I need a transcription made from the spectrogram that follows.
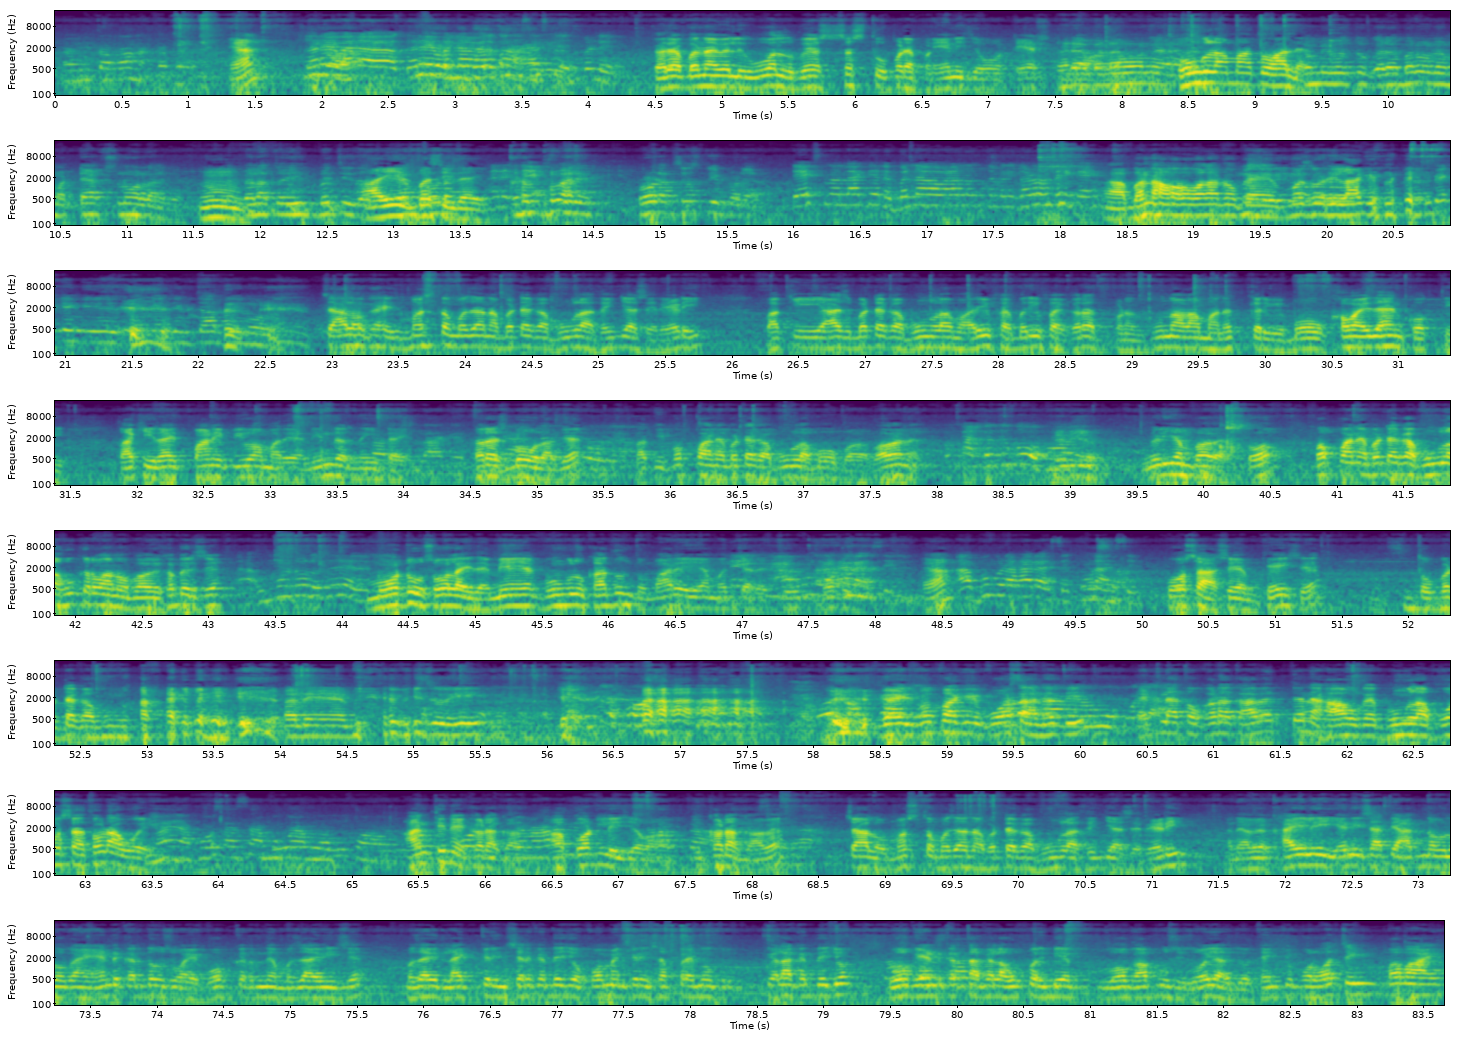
હે? ઘરે બના- ઘરે બનાવેલું બધું સસ્તું જ પડે. ઘરે બનાવેલી ઓલ વેસ્ટ સસ્તું પડે પણ એની જેવો ટેસ્ટ ઘરે બનાવો ને ભૂંગળામાં તો હાલે. ગમે વસ્તુ ઘરે બનાવો ને એમાં ટેક્સ ન લાગે. પેલા તો ઈ બચી જાય. હા, ઈ બચી જાય. તમારી પ્રોડક્ટ સસ્તી પડે. ટેક્સ ન લાગે ને બનાવવા વાળાનું તમે ગણો નહીં કઈ. હા બનાવવા વાળાનો કઈ મજૂરી લાગે ને પેકિંગ પેકેજિંગ ચાર્જ નો ચાલો ગાઈસ મસ્ત મજાના બટાકા ભૂંગળા થઈ ગયા છે રેડી બાકી આજ બટાકા ભૂંગળામાં હરીફાઈ બરીફાઈ કરત પણ ઉનાળામાં નથી કરવી. બહુ ખવાઈ જાય ને કોકથી. આખી રાત પાણી પીવામાં રહે, નીંદર નહીં થાય. તરસ બહુ લાગે. બાકી પપ્પાને બટાકા ભૂંગળા બહુ ભાવે ભાવે ને? મીડિયમ ભાવે. તો પપ્પાને બટાકા ભૂંગળા શું કરવાનો ભાવે, ખબર છે? મોઢું સોલાઈ જાય. મેં એક ભૂંગળું ખાધું ને તો મારે એમ અત્યારે છે. હે? પોસા છે એમ કહે છે. તો બટાકા ભૂંગળા અને બીજું એ ગાઈસ પપ્પા કે પોસા નથી. એટલા તો કડક આવે જ ને. હાવ કઈ ભૂંગળા પોસા થોડા હોય. આનથી નહીં કડક આવે. આ પોટલી જેવા કડક આવે. ચાલો મસ્ત મજાના બટેકા ભૂંગળા થઈ ગયા છે રેડી અને હવે ખાઈ લઈ. એની સાથે આજનો વ્લોગ અહીં એન્ડ કરી દઉં છું. આઈ હોપ કે તમને મજા આવી છે. મજા આવી લાઈક કરીને શેર કરી દેજો. કોમેન્ટ કરીને સબસ્ક્રાઈબ પહેલાં કરી દેજો. વ્લોગ એન્ડ કરતા પહેલા ઉપર બે વ્લોગ આપું છું. જોઈ આવજો. Thank you for watching bye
